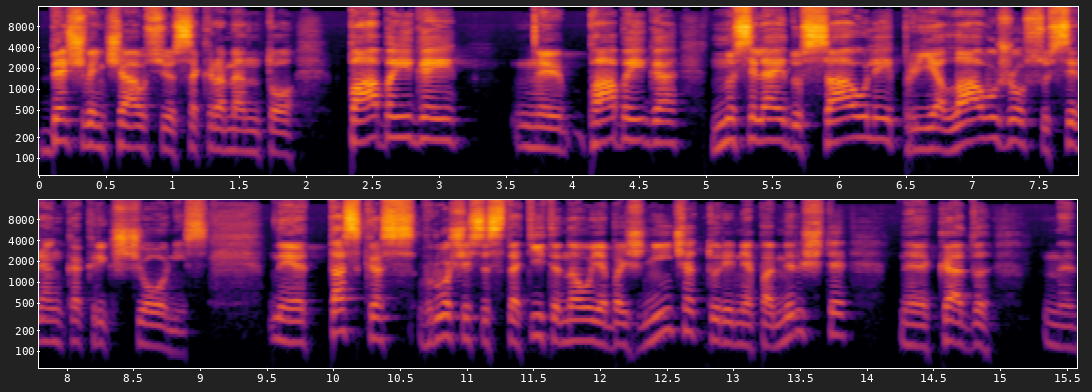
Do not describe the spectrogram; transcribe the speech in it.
be švenčiausiojo sakramento pabaigai, e, pabaigą, nusileidus Sauliai, prie laužo susirenka krikščionys. E, tas, kas ruošiasi statyti naują bažnyčią, turi nepamiršti, kad E,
